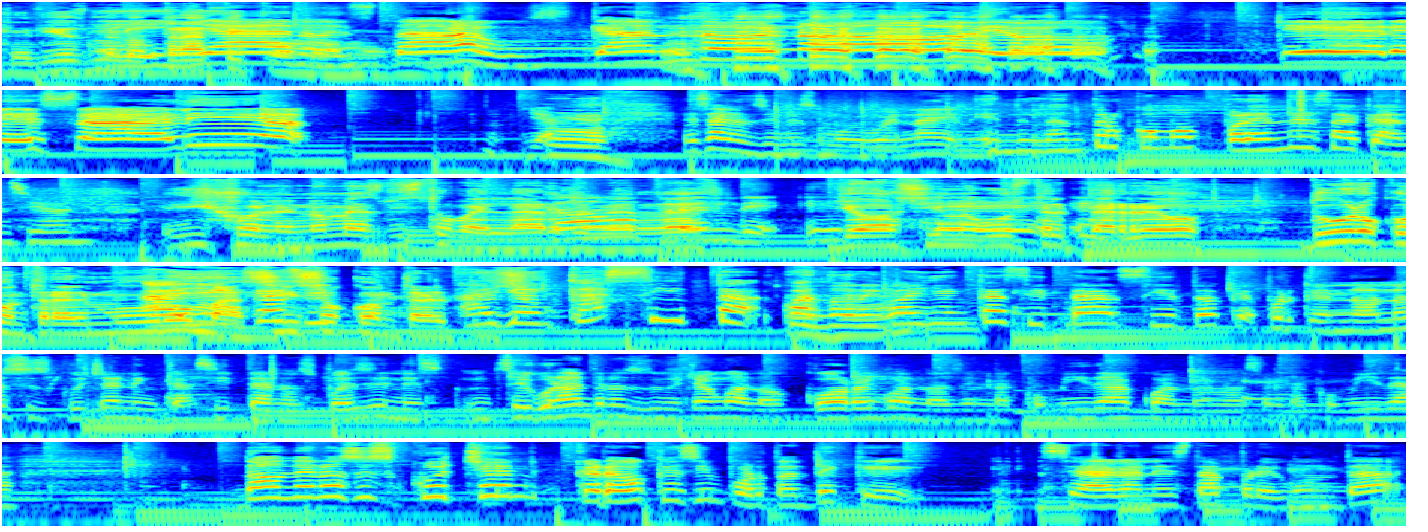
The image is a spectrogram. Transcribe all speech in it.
Que Dios me lo trate Ella como... no está buscando novio. Quiere salir a... Ya, Mm. esa canción es muy buena. En el antro, ¿cómo prende esa canción? Híjole, no me has visto bailar, de ¿Cómo verdad. prende? Yo Este- sí me gusta el perreo duro contra el muro, macizo casita- contra el piso. Allá en casita. Cuando digo allá en casita, siento que. Porque no nos escuchan en casita. Nos pueden, seguramente nos escuchan cuando corren, cuando hacen la comida, cuando no hacen la comida. Donde nos escuchen, creo que es importante que se hagan esta pregunta.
